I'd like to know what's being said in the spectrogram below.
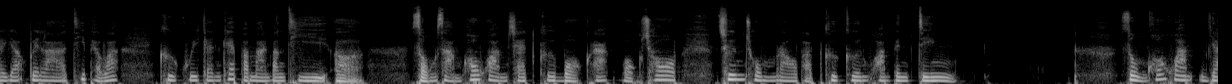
ระยะเวลาที่แบบว่า คือคุยกันแค่ประมาณบางทีเสองสามข้อความแชทคือบอกรักบอกชอบ ชื่นชมเราแบบคือเกินความเป็นจริง ส่งข้อความย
